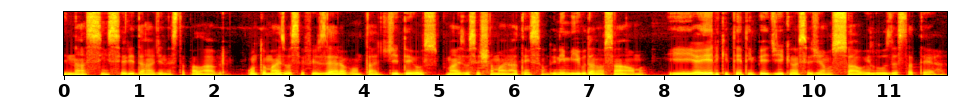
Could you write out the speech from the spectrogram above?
e na sinceridade nesta palavra. Quanto mais você fizer a vontade de Deus, mais você chamará a atenção do inimigo da nossa alma. E é ele que tenta impedir que nós sejamos sal e luz desta terra.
